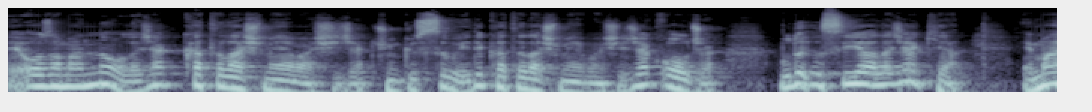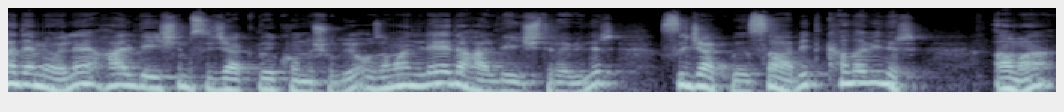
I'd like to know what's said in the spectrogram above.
e, o zaman ne olacak? Katılaşmaya başlayacak. Çünkü sıvıydı katılaşmaya başlayacak. Olacak. Bu da ısıyı alacak ya. E madem öyle hal değişim sıcaklığı konuşuluyor. O zaman L de hal değiştirebilir. Sıcaklığı sabit kalabilir. Ama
